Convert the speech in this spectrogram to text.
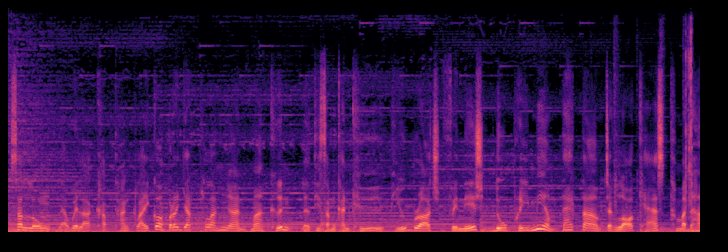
กสั้นลง แล้วเวลาขับทางไกลก็ประหยัดพลังงานมากขึ้น และที่สำคัญคือ ผิวบรัชฟินิชดูพรีเมียม แตกต่างจากล้อแคสธรรมดา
